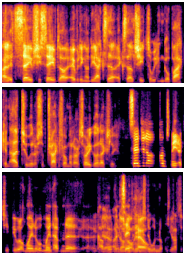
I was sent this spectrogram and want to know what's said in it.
And it's saved. She saved everything on the Excel Excel sheet, so we can go back and add to it or subtract from it. Or it's very good, actually. Send it on to me actually if you don't mind. I wouldn't mind having a, a copy Yeah, of it. I don't save know it how- into OneNote. You'll have to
